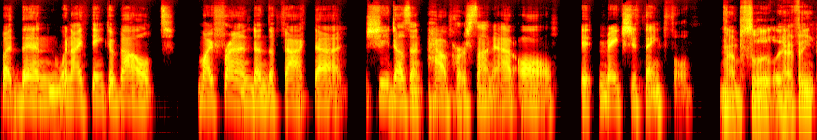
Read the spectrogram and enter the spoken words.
But then when I think about my friend and the fact that she doesn't have her son at all, it makes you thankful. Absolutely. I think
